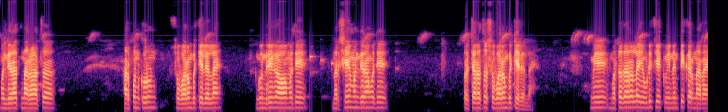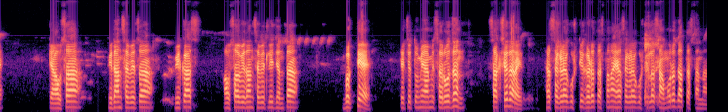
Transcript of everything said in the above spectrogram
मंदिरात नारळाचं अर्पण करून शुभारंभ केलेला आहे. गुंद्री गावामध्ये नरसिंह मंदिरामध्ये प्रचाराचा शुभारंभ केलेला आहे. मी मतदाराला एवढीच एक विनंती करणार आहे की औसा विधानसभेचा विकास औसा विधानसभेतली जनता बघते आहे. त्याचे तुम्ही आम्ही सर्वजण साक्षीदार आहेत. ह्या सगळ्या गोष्टी घडत असताना ह्या सगळ्या गोष्टीला सामोरं जात असताना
